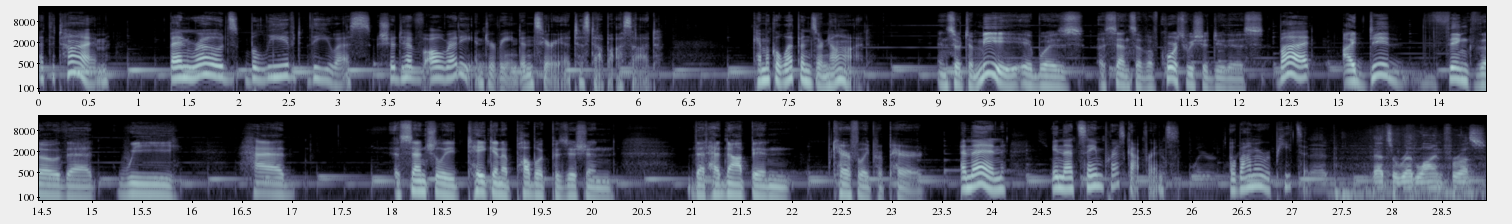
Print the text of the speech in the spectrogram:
at the time, Ben Rhodes believed the U.S. should have already intervened in Syria to stop Assad. Chemical weapons are not. And so to me, it was a sense of, of course, we should do this. But I did think, though, that we had essentially taken a public position that had not been carefully prepared. And then, in that same press conference, Obama repeats it That's a red line for us.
